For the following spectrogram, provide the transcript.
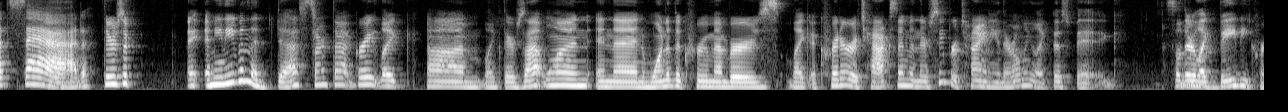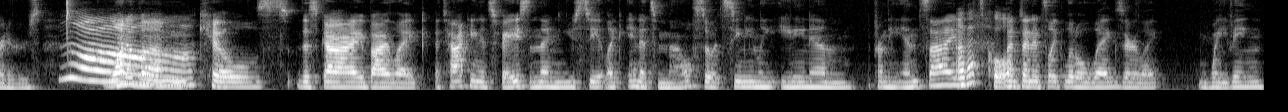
That's sad. There's a I I mean even the deaths aren't that great like um like there's that one and then one of the crew members like a critter attacks him and they're super tiny. They're only like this big. So they're like baby critters. One of them kills this guy by like attacking its face and then you see it like in its mouth so it's seemingly eating him from the inside. Oh, that's cool. But then its like little legs are like waving.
